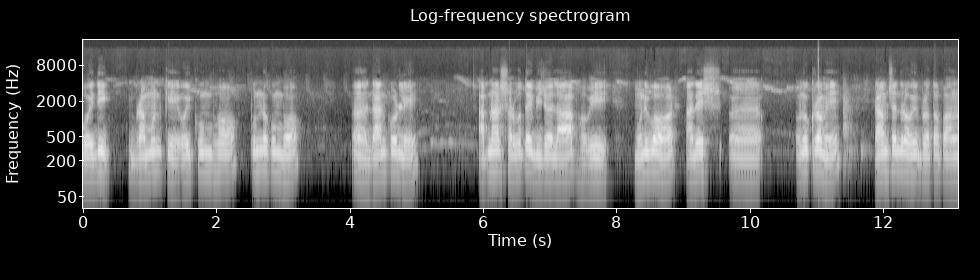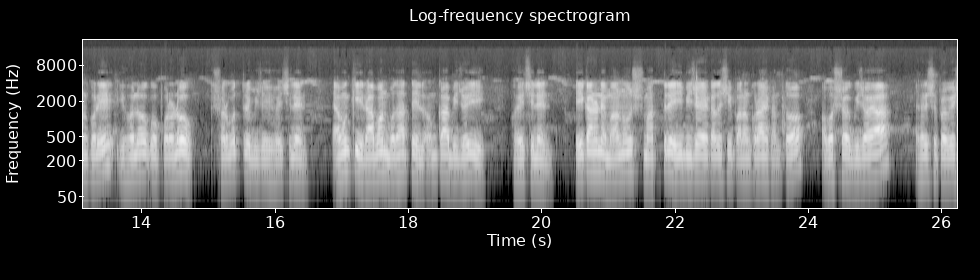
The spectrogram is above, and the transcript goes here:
বৈদিক ব্রাহ্মণকে ওই কুম্ভ পুণ্যকুম্ভ আহ, দান করলে আপনার সর্বতই বিজয় লাভ হবে। মুনিবর আদেশ অনুক্রমে রামচন্দ্র ওই ব্রত পালন করে ইহলোক ও পরলোক সর্বত্র বিজয়ী হয়েছিলেন। এমনকি রাবণ বোধাতে লঙ্কা বিজয়ী হয়েছিলেন। এই কারণে মানুষ মাত্রেই বিজয় একাদশী পালন করা একান্ত আবশ্যক। বিজয়া একাদশী প্রবেশ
